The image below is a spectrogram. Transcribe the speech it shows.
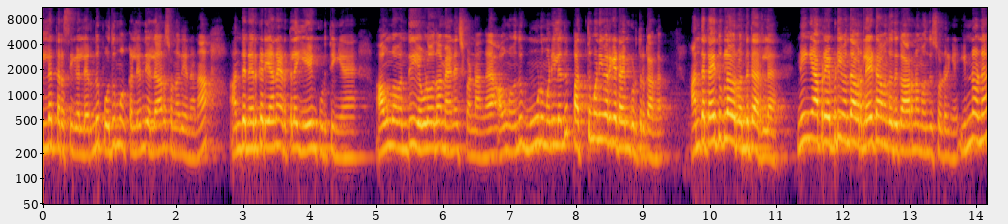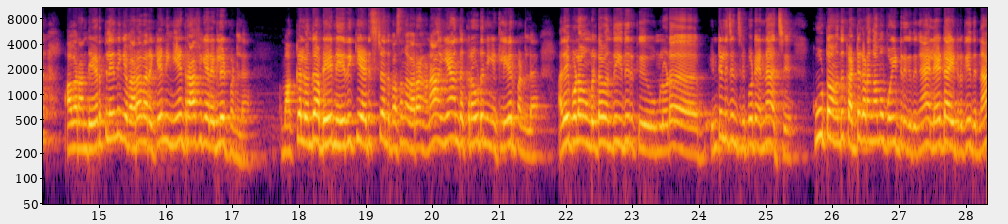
இல்லத்தரசிகள்லேருந்து பொதுமக்கள்லேருந்து எல்லாரும் சொன்னது என்னன்னா அந்த நெருக்கடியான இடத்துல ஏன் கொடுத்தீங்க? அவங்க வந்து எவ்வளோ தான் மேனேஜ் பண்ணாங்க? அவங்க வந்து மூணு மணிலேருந்து பத்து மணி வரைக்கும் டைம் கொடுத்துருக்காங்க. அந்த டயத்துக்குள்ளே அவர் வந்துட்டார்ல நீங்கள் அப்புறம் எப்படி வந்து அவர் லேட்டாக வந்தது காரணம் வந்து சொல்கிறீங்க இன்னொன்று அவர் அந்த இடத்துலேருந்து இங்கே வர வரைக்கும் நீங்கள் ஏன் டிராஃபிக்கை ரெகுலேட் பண்ணல? மக்கள் வந்து அப்படியே நெருக்கி அடிச்சுட்டு அந்த பசங்க வராங்கன்னா ஏன் அந்த க்ரௌடை நீங்கள் கிளியர் பண்ணல? அதே போல் உங்கள்கிட்ட வந்து இது இருக்குது உங்களோட இன்டெலிஜென்ஸ் ரிப்போர்ட் என்ன ஆச்சு? கூட்டம் வந்து கட்டுக்கடங்காமல் போயிட்டு இருக்குதுங்க. லேட் ஆகிட்டு இருக்குதுன்னா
